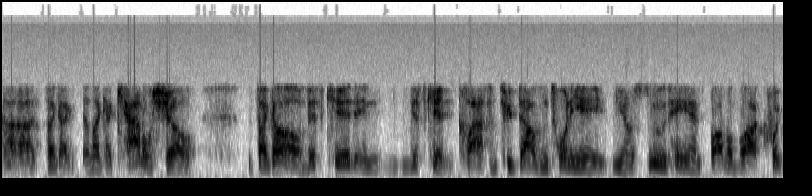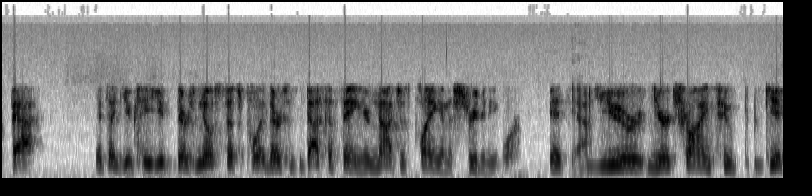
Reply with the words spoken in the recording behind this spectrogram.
uh, it's like a like a cattle show it's like, oh, this kid and this kid, class of 2028, you know, smooth hands, blah blah blah, quick bat. It's like you can. You, there's no such play. There's that's the thing. You're not just playing in the street anymore. It's Yeah. you're you're trying to give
